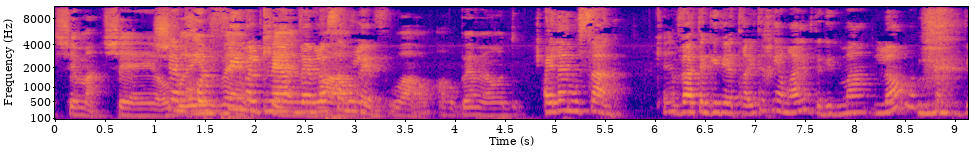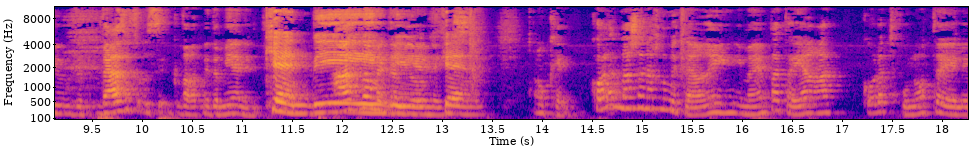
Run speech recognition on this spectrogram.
שמה? שעוברים... שהם חולפים ו... על פני... כן, והם לא וואו, לא שמו לב. וואו, הרבה מאוד. אין להם מושג. כן. ואת תגידי, את ראית איך היא אמרה לי? ותגיד, מה? לא? ואז כבר את מדמיינת. כן, בדיוק. את כבר מדמיינת. כן. אוקיי. כל מה שאנחנו מתארים, אם האמפת היה רק כל התכונות האלה,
